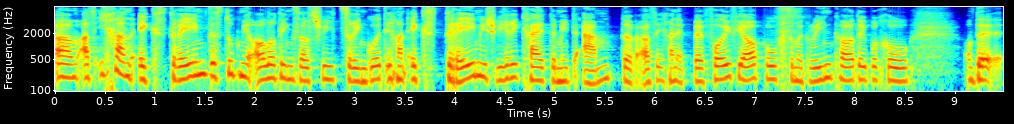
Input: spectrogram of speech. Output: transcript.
Ähm, also ich habe extrem, das tut mir allerdings als Schweizerin gut, ich habe extreme Schwierigkeiten mit Ämtern. Also ich habe etwa fünf Jahre gebraucht, um eine Green Card zu bekommen. Und äh,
